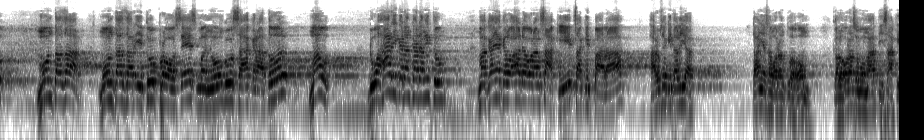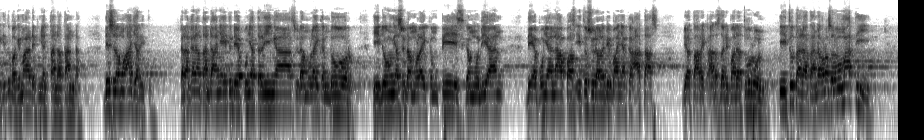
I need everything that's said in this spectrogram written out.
muntazar. Muntazar itu proses menunggu sakratul maut. Dua hari kadang-kadang itu. Makanya kalau ada orang sakit, sakit parah, harusnya kita lihat. Tanya sama orang tua, Om, kalau orang semua mati sakit itu bagaimana dia punya tanda-tanda? Dia sudah mau ajar itu. Kadang-kadang tandanya itu dia punya telinga sudah mulai kendur, hidungnya sudah mulai kempis, kemudian dia punya napas itu sudah lebih banyak ke atas, dia tarik atas daripada turun. Itu tanda-tanda orang sudah mau mati.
